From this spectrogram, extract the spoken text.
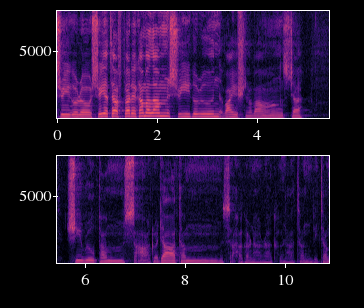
श्रीगुरो श्रियतः परकमलं श्रीगुरून् वैष्णवांश्च श्रीरूपं साग्रजातं सहगणरघुनाथन्वितं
